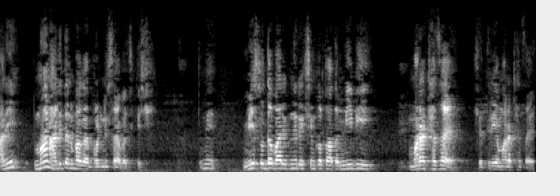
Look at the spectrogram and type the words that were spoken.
आणि मान आली त्यांना बघा फडणवीस साहेबाची कशी. तुम्ही मी सुद्धा बारीक निरीक्षण करतो. आता मी बी मराठ्याचा आहे. क्षेत्रीय मराठ्याचा आहे.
